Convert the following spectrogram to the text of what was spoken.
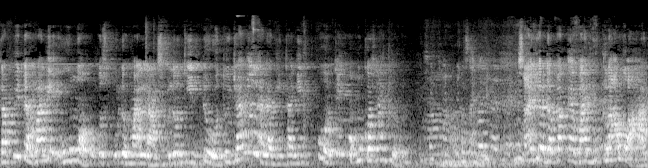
Tapi dah balik rumah pukul 10 malam sebelum tidur tu janganlah lagi telefon tengok muka saya. Saya dah pakai baju kelawan.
